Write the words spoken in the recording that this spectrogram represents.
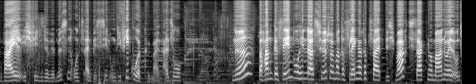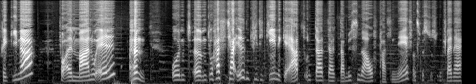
Weil ich finde, wir müssen uns ein bisschen um die Figur kümmern. Also, ne? Wir haben gesehen, wohin das führt, wenn man das längere Zeit nicht macht. Ich sag nur Manuel und Regina. Vor allem Manuel. Und ähm, du hast ja irgendwie die Gene geerbt und da, da, da müssen wir aufpassen, ne? Sonst bist du so ein kleiner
